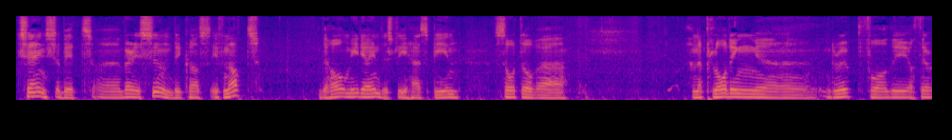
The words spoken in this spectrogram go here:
change a bit uh, very soon because if not, the whole media industry has been sort of uh, an applauding uh, group for the author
